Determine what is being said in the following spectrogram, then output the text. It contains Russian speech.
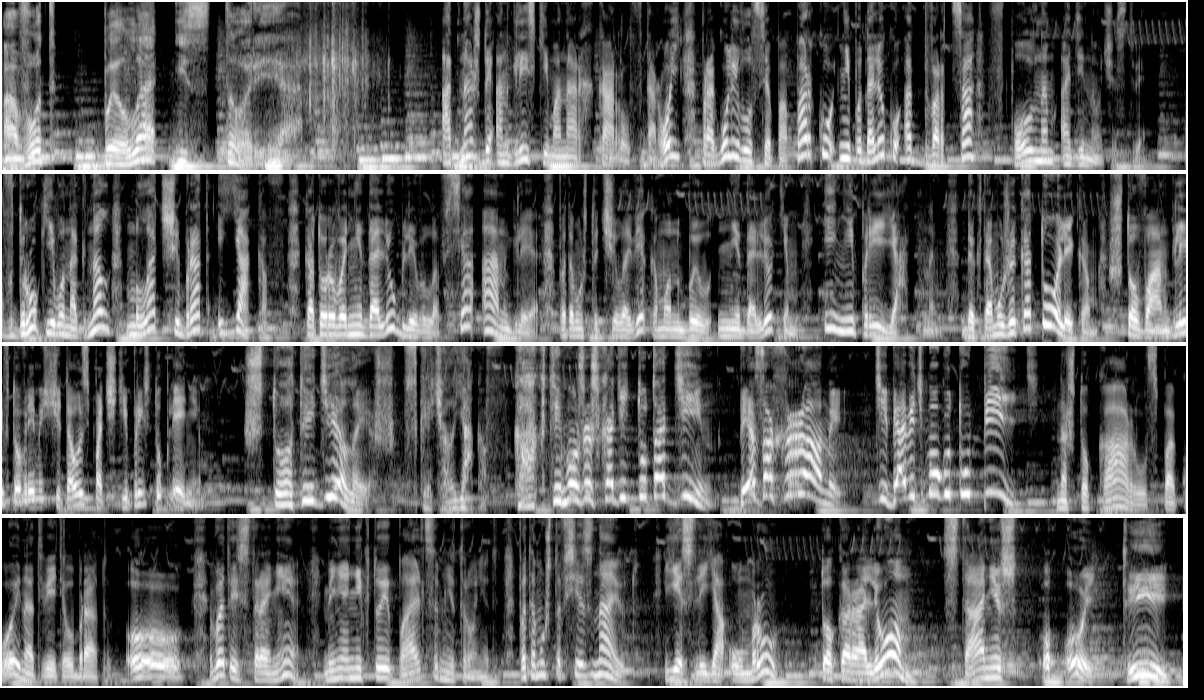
А вот была история. Однажды английский монарх Карл II прогуливался по парку неподалеку от дворца в полном одиночестве. Вдруг его нагнал младший брат Яков, которого недолюбливала вся Англия, потому что человеком он был недалеким и неприятным, да к тому же католиком, что в Англии в то время считалось почти преступлением. «Что ты делаешь?» — вскричал Яков. «Как ты можешь ходить тут один, без охраны? Тебя ведь могут убить!» На что Карл спокойно ответил брату. «О, в этой стране меня никто и пальцем не тронет, потому что все знают, если я умру, то королем станешь, ой, ты!»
